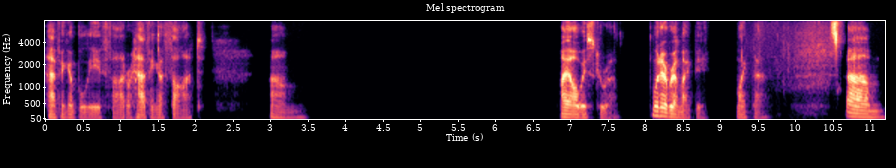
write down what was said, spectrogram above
having a belief thought, or having a thought. Um, I always screw up, whatever it might be, like that. Um,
